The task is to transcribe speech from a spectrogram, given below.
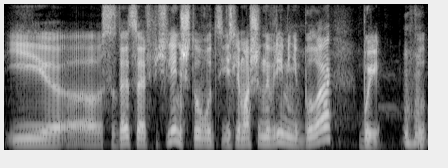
И э, создается впечатление, что вот если машина времени была бы, Угу.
